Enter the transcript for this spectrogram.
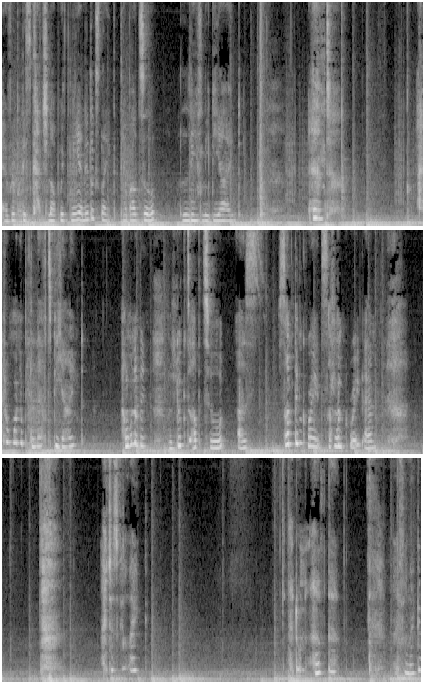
Everybody's catching up with me, and it looks like they're about to leave me behind. And I don't want to be left behind. I want to be looked up to as something great, someone great, and um, I just feel like I don't have that, I feel like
